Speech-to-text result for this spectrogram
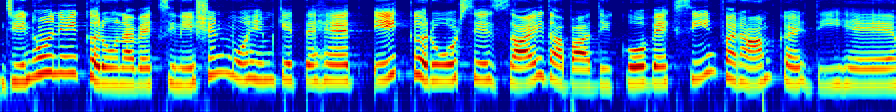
जिन्होंने कोरोना वैक्सीनेशन मुहिम के तहत एक करोड़ से जायद आबादी को वैक्सीन फराम कर दी है।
